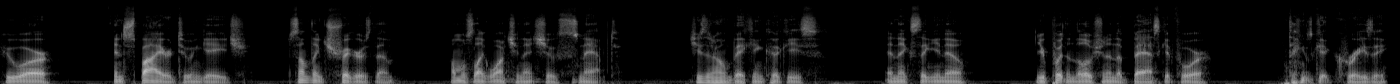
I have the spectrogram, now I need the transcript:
who are inspired to engage. Something triggers them, almost like watching that show Snapped. She's at home baking cookies, and next thing you know, you're putting the lotion in the basket for her. Things get crazy.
